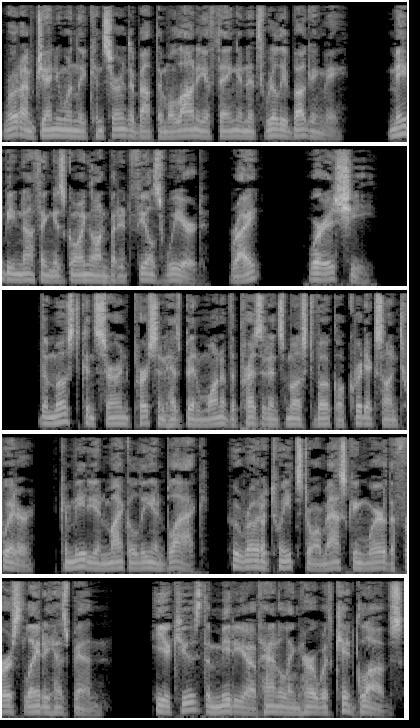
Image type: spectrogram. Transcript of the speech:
wrote I'm genuinely concerned about the Melania thing and it's really bugging me. Maybe nothing is going on but it feels weird, right? Where is she? The most concerned person has been one of the president's most vocal critics on Twitter, comedian Michael Ian Black, who wrote a tweet storm asking where the First Lady has been. He accused the media of handling her with kid gloves,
